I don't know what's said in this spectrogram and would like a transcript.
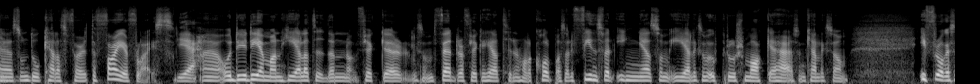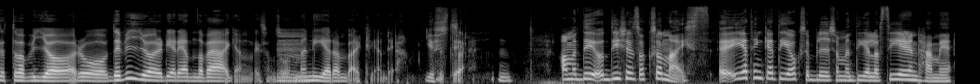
eh, som då kallas för The Fireflies. Yeah. Eh, och det är det man hela tiden försöker, liksom, Fedra försöker hela tiden hålla koll på. Så det finns väl inga som är liksom, upprorsmakare här som kan liksom, ifrågasätta vad vi gör och det vi gör det är det enda vägen. Liksom, så. Men är den verkligen det? Just det. Mm. Ja men det, och det känns också nice. Eh, Jag tänker att det också blir som en del av serien det här med,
